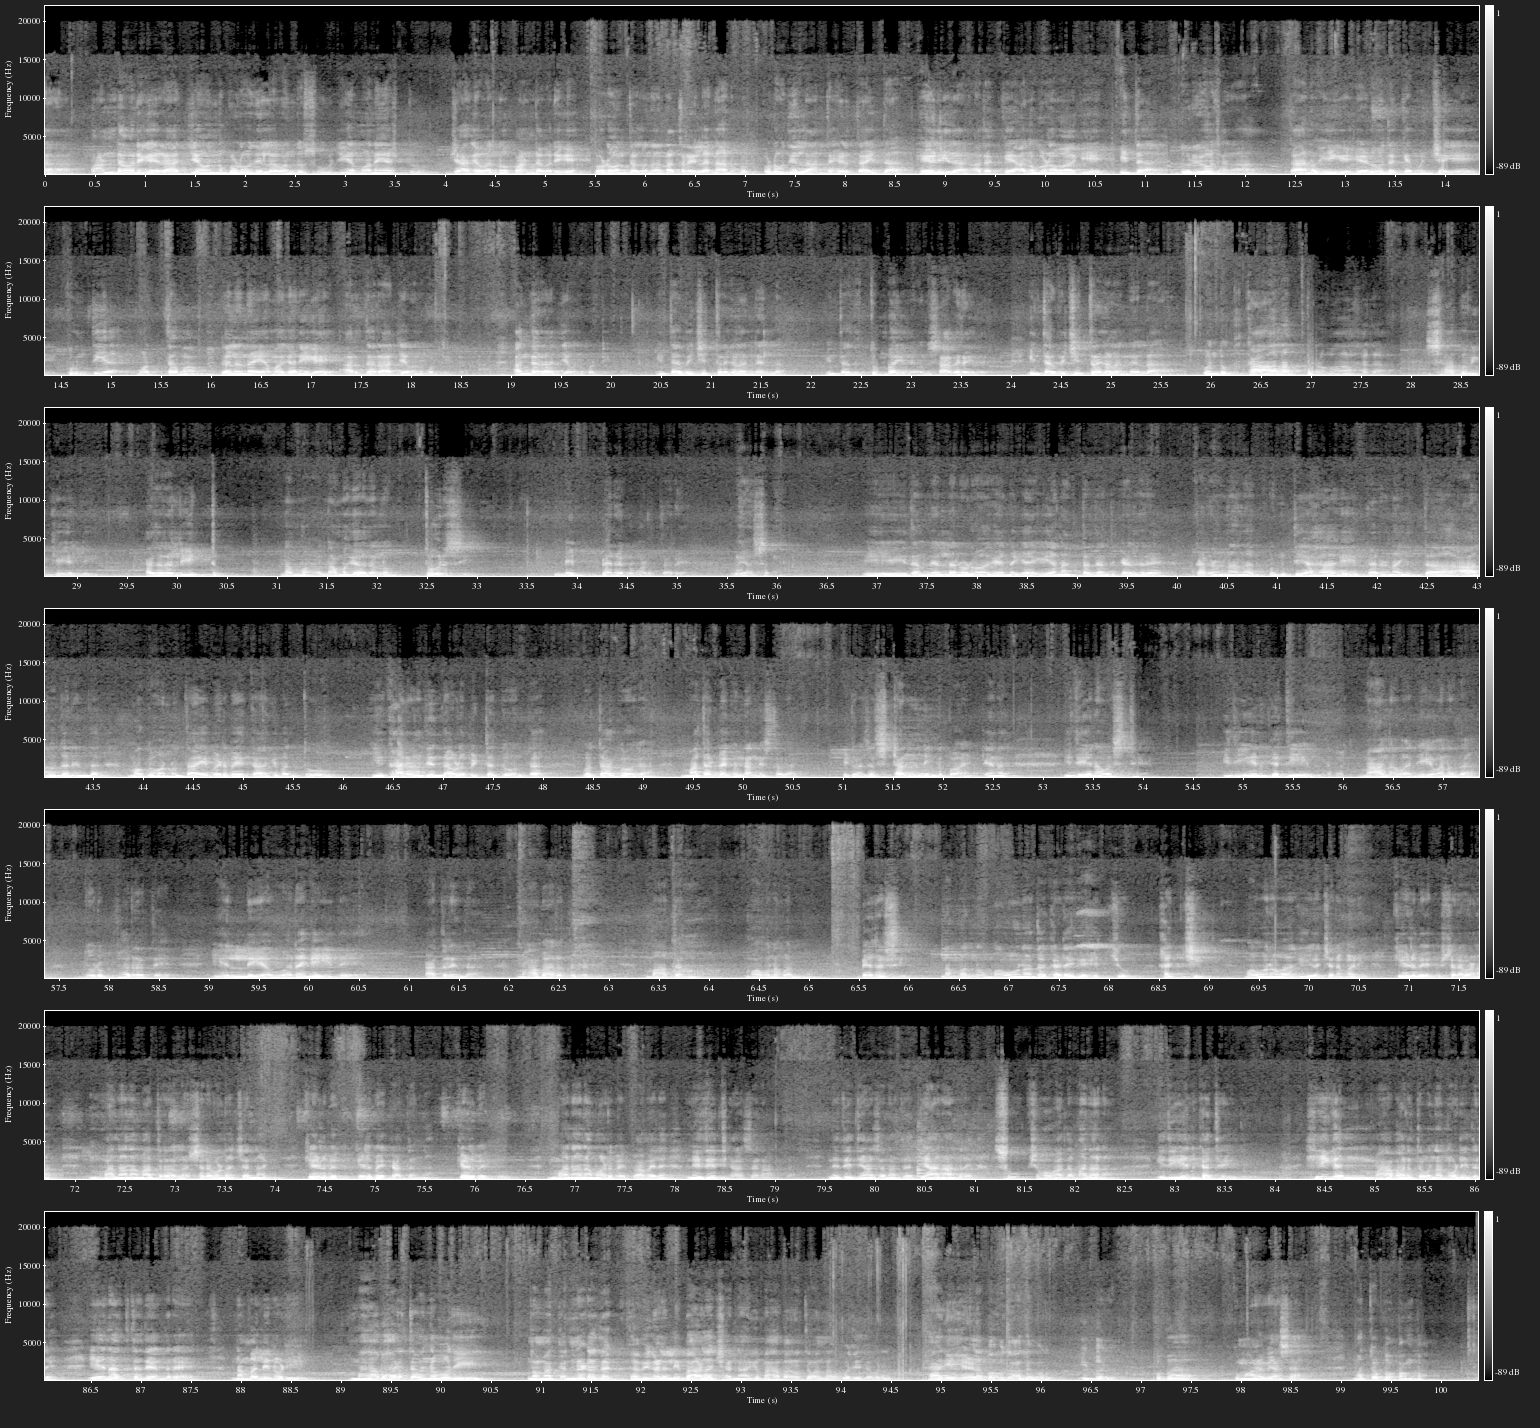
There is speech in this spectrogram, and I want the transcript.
ಪಾಂಡವರಿಗೆ ರಾಜ್ಯವನ್ನು ಕೊಡುವುದಿಲ್ಲ, ಒಂದು ಸೂಜಿಯ ಮನೆಯಷ್ಟು ಜಾಗವನ್ನು ಪಾಂಡವರಿಗೆ ಕೊಡುವಂಥದ್ದು ನನ್ನ ಹತ್ರ ಇಲ್ಲ, ನಾನು ಕೊಡುವುದಿಲ್ಲ ಅಂತ ಹೇಳ್ತಾ ಇದ್ದ, ಹೇಳಿದ, ಅದಕ್ಕೆ ಅನುಗುಣವಾಗಿ ಇದ್ದ ದುರ್ಯೋಧನ ತಾನು ಹೀಗೆ ಹೇಳುವುದಕ್ಕೆ ಮುಂಚೆಯೇ ಕುಂತಿಯ ಮೊತ್ತ ಮಗಲನೆಯ ಮಗನಿಗೆ ಅರ್ಧ ರಾಜ್ಯವನ್ನು ಕೊಟ್ಟಿದ್ದ, ಅಂಗರಾಜ್ಯವನ್ನು ಕೊಟ್ಟಿದ್ದ. ಇಂಥ ವಿಚಿತ್ರಗಳನ್ನೆಲ್ಲ, ಇಂಥದ್ದು ತುಂಬ ಇದೆ, ಒಂದು ಸಾವಿರ ಇದೆ. ಇಂಥ ವಿಚಿತ್ರಗಳನ್ನೆಲ್ಲ ಒಂದು ಕಾಲ ಪ್ರವಾಹದ ಸಾಗುವಿಕೆಯಲ್ಲಿ ಅದರಲ್ಲಿ ಇಟ್ಟು ನಮ್ಮ, ನಮಗೆ ಅದನ್ನು ತೋರಿಸಿ ನಿಬ್ಬೆರಗು ಮಾಡುತ್ತಾರೆ ವ್ಯಾಸರು. ಈ ಇದನ್ನೆಲ್ಲ ನೋಡುವಾಗ ಏನ ಏನಾಗ್ತದೆ ಅಂತ ಕೇಳಿದ್ರೆ ಕರ್ಣನ ಕುಂತಿಯ ಹಾಗೆ ಕರ್ಣ ಇದ್ದ ಆದುದರಿಂದ ಮಗುವನ್ನು ತಾಯಿ ಬಿಡಬೇಕಾಗಿ ಬಂತು. ಈ ಕಾರಣದಿಂದ ಅವಳು ಬಿಟ್ಟದ್ದು ಅಂತ ಗೊತ್ತಾಗುವಾಗ ಮಾತಾಡಬೇಕು ಅಂತ ಅನ್ನಿಸ್ತದೆ. It was a stunning point ಏನು, ಇದೇನು ಅವಸ್ಥೆ? ಇದೇನು ಗತಿ ಮಾನವ ಜೀವನದ ದುರ್ಭರತೆ ಎಲ್ಲಿಯವರೆಗೆ ಇದೆ? ಆದ್ದರಿಂದ ಮಹಾಭಾರತದಲ್ಲಿ ಮಾತನ್ನು, ಮೌನವನ್ನು ಬೆರೆಸಿ ನಮ್ಮನ್ನು ಮೌನದ ಕಡೆಗೆ ಹೆಚ್ಚು ಹಚ್ಚಿ ಮೌನವಾಗಿ ಯೋಚನೆ ಮಾಡಿ. ಕೇಳಬೇಕು ಶ್ರವಣ. ಮನನ ಮಾತ್ರ ಅಲ್ಲ, ಶ್ರವಣ ಚೆನ್ನಾಗಿ ಕೇಳಬೇಕು, ಕೇಳಬೇಕಾದ್ದನ್ನು ಕೇಳಬೇಕು. ಮನನ ಮಾಡಬೇಕು, ಆಮೇಲೆ ನಿಧಿಧ್ಯಾಸನ ಅಂತ. ನಿಧಿಧ್ಯಾಸನ ಅಂದರೆ ಧ್ಯಾನ ಅಂದರೆ ಸೂಕ್ಷ್ಮವಾದ ಮನನ. ಇದು ಏನು ಕಥೆ ಇದು? ಹೀಗೆ ಮಹಾಭಾರತವನ್ನು ನೋಡಿದರೆ ಏನಾಗ್ತದೆ ಅಂದರೆ, ನಮ್ಮಲ್ಲಿ ನೋಡಿ, ಮಹಾಭಾರತವನ್ನು ಓದಿ, ನಮ್ಮ ಕನ್ನಡದ ಕವಿಗಳಲ್ಲಿ ಬಹಳ ಚೆನ್ನಾಗಿ ಮಹಾಭಾರತವನ್ನು ಓದಿದವರು, ಹಾಗೆ ಹೇಳಬಹುದಾದವರು ಇಬ್ಬರು. ಒಬ್ಬ ಕುಮಾರವ್ಯಾಸ ಮತ್ತೊಬ್ಬ ಪಂಪ.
